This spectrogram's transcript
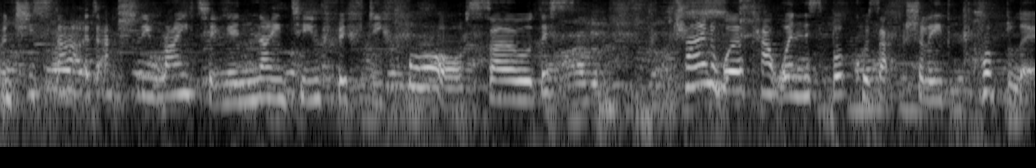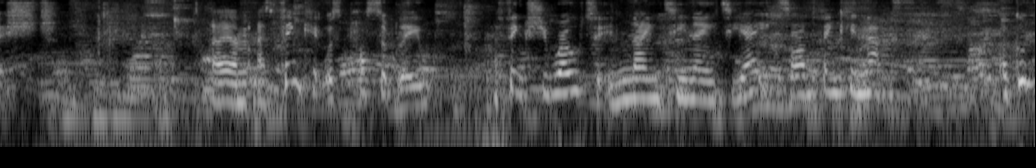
And she started actually writing in 1954. So this trying to work out when this book was actually published. Um, I think it was possibly I think she wrote it in 1988. So I'm thinking that's a good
